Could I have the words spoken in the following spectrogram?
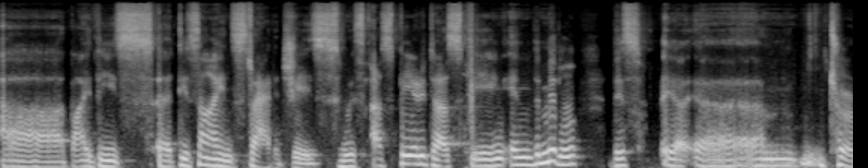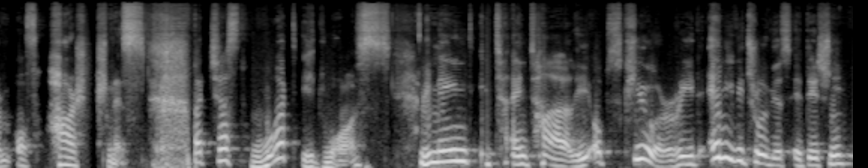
uh, by these uh, design strategies with asperitas being in the middle this uh, um, term of harshness. But just what it was remained entirely obscure. Read any Vitruvius edition,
